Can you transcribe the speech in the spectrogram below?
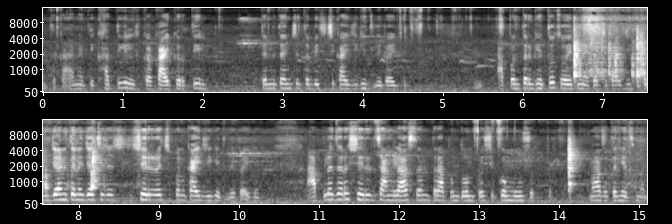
आता काय माहिती खातील का काय करतील? त्यांनी त्यांची तब्येतीची काळजी घेतली पाहिजे. आपण तर घेतोच हो एकमेकाची काळजी पण ज्याने त्याने ज्याच्या ज्याच्या शरीराची पण काळजी घेतली पाहिजे. आपलं जर शरीर चांगलं असेल तर आपण दोन पैसे कमवू शकतो. माझं तर हेच मत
